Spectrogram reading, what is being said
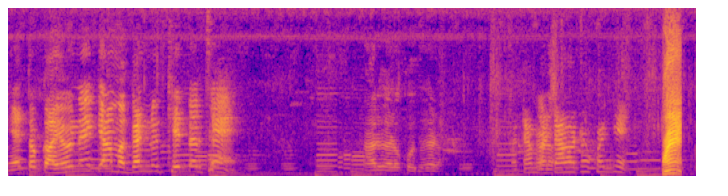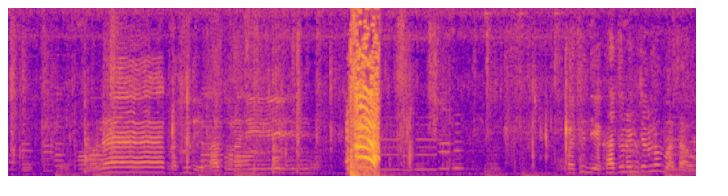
મેં તો કહ્યું નહીં કે આ મગનનું જ ખેતર છે. હારું હેડો ખોદો હેડો. તો. મને કશું દેખાતું નહીં. કશું દેખાતું નહીં ચમ બતાવો.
